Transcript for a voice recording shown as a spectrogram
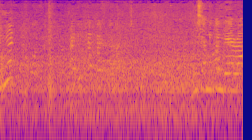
Ingat. Hindi siya may tindera.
